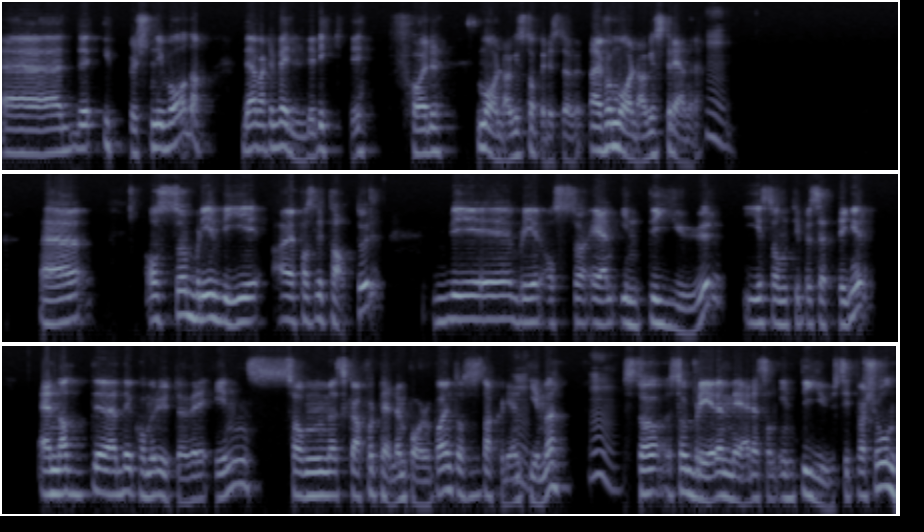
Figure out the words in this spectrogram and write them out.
eh, det ypperste nivået, da. Det har vært veldig viktig for morgendagens nei, for morgendagens trenere. Mm. Eh, og så blir vi eh, fasilitator. Vi blir også en intervjuer i sånne type settinger. Enn at det, kommer utøvere inn som skal fortelle en powerpoint, og så snakker de en Mm. time. Mm. Så, så blir det mer en sånn intervjusituasjon,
